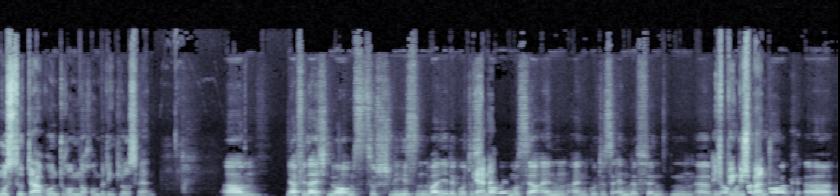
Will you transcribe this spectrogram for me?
musst du da rundherum noch unbedingt loswerden? Ähm, ja, vielleicht nur, um es zu schließen, weil jede gute Gerne. Story muss ja ein, ein gutes Ende finden. Äh, ich bin gespannt. Talk. Äh,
